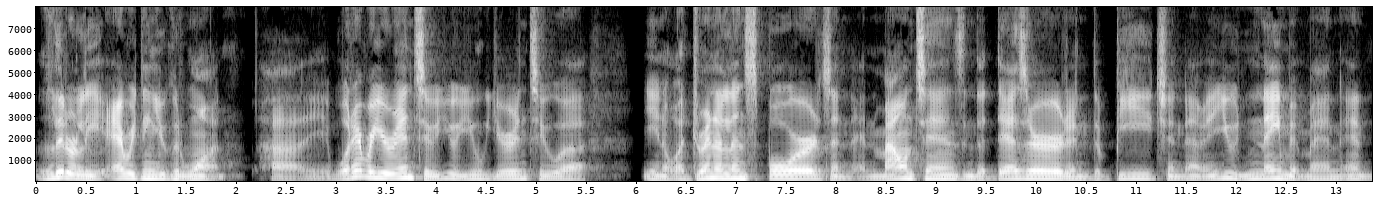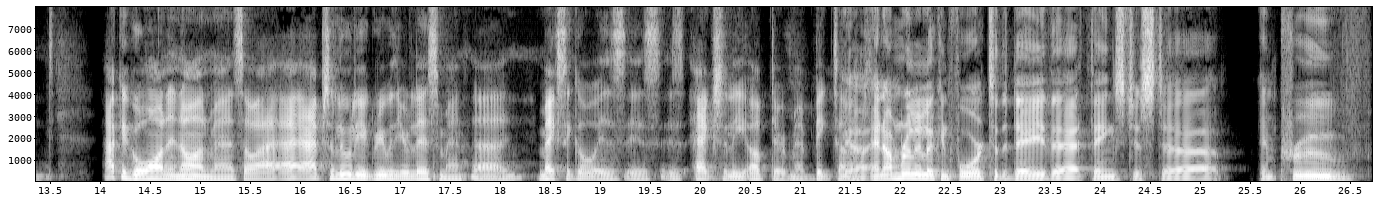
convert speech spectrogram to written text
literally everything you could want. Uh, whatever you're into, you you you're into. Uh, you know, adrenaline sports and, and mountains and the desert and the beach and I mean, you name it, man. And I could go on and on, man. So I, I absolutely agree with your list, man. Uh, Mexico is is is actually up there, man, big time. Yeah, and I'm really looking forward to the day that things just uh, improve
